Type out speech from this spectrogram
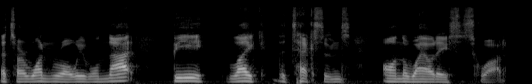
That's our one rule. We will not be like the Texans on the Wild Aces squad.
